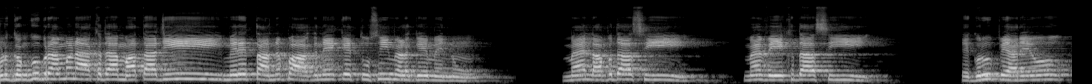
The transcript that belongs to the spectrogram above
ਹੁਣ ਗੰਗੂ ਬ੍ਰਾਹਮਣ ਆਖਦਾ, ਮਾਤਾ ਜੀ, ਮੇਰੇ ਧੰਨ ਭਾਗ ਨੇ ਕਿ ਤੁਸੀਂ ਮਿਲ ਗਏ ਮੈਨੂੰ। ਮੈਂ ਲੱਭਦਾ ਸੀ, ਮੈਂ ਵੇਖਦਾ ਸੀ। ਤੇ ਗੁਰੂ ਪਿਆਰਿਓ,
